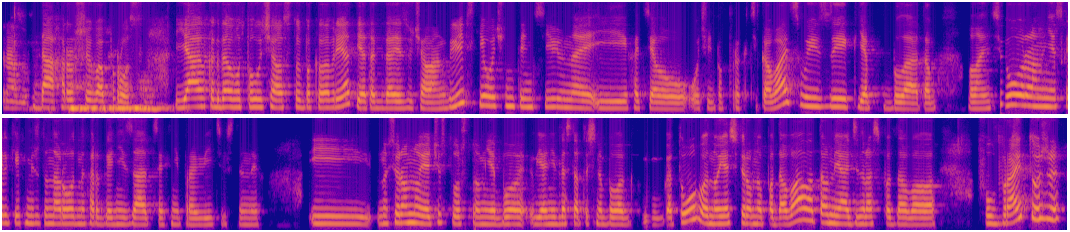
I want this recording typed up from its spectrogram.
Сразу? Да, хороший вопрос. Я, когда вот получала свой бакалавриат, я тогда изучала английский очень интенсивно и хотела очень попрактиковать свой язык. Я была там волонтером в нескольких международных организациях неправительственных. И, но все равно я чувствовала, что мне было, я недостаточно была готова, но я все равно подавала там, я один раз подавала Фулбрайт тоже –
